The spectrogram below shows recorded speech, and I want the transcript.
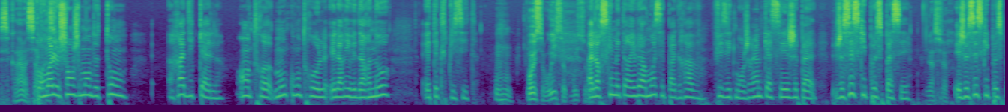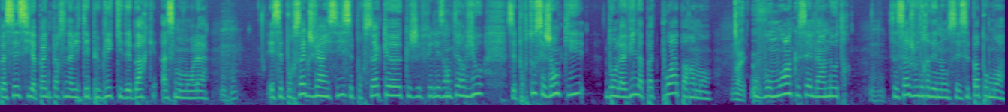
c'est quand même assez. Pour moi, le changement de ton radical entre mon contrôle et l'arrivée d'Arnaud est explicite. Mhm. Oui, oui, oui, Alors, ce qui m'est arrivé à moi, c'est pas grave physiquement. J'ai rien de cassé. j'ai Pas... Je sais ce qui peut se passer. bien sûr. Et je sais ce qui peut se passer s'il n'y a pas une personnalité publique qui débarque à ce moment-là. Mhm. Et c'est pour ça que je viens ici, c'est pour ça que, que j'ai fait les interviews. C'est pour tous ces gens qui, dont la vie n'a pas de poids apparemment, Ouais, ou ouais. vaut moins que celle d'un autre. Mhm. C'est ça que je voudrais dénoncer, c'est pas pour moi.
